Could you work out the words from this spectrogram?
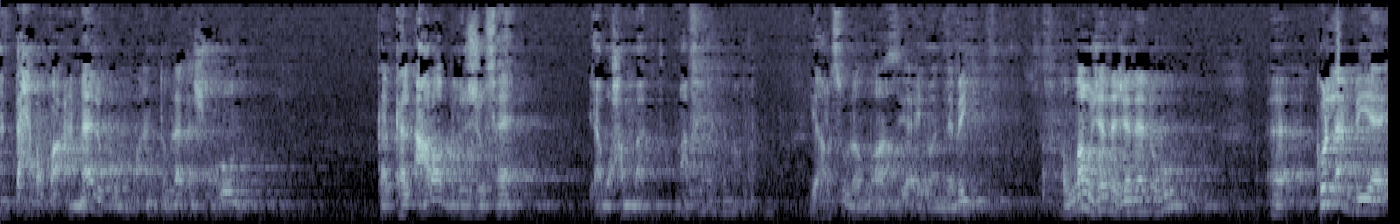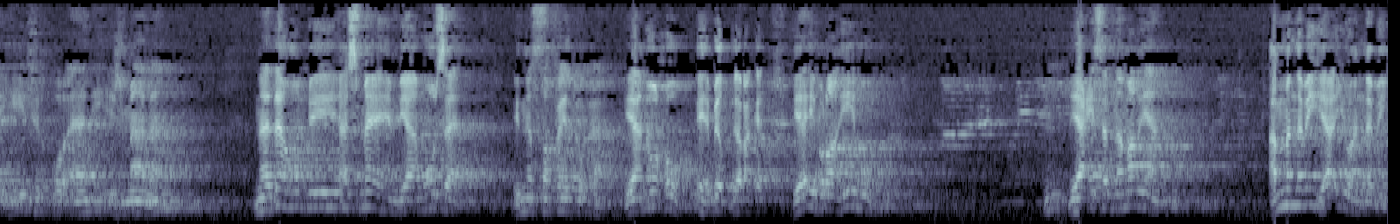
أن تحبط أعمالكم وأنتم لا تشعرون. كالأعراب للجفاء يا محمد ما في؟ يا رسول الله يا أيها النبي. الله جل جلاله آه، كل أنبيائه في القرآن اجمالا ناداهم بأسمائهم. يا موسى إني اصطفيتك. يا نوح اهبط بركة. يا إبراهيم يا عيسى ابن مريم. أما النبي يا أيها النبي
